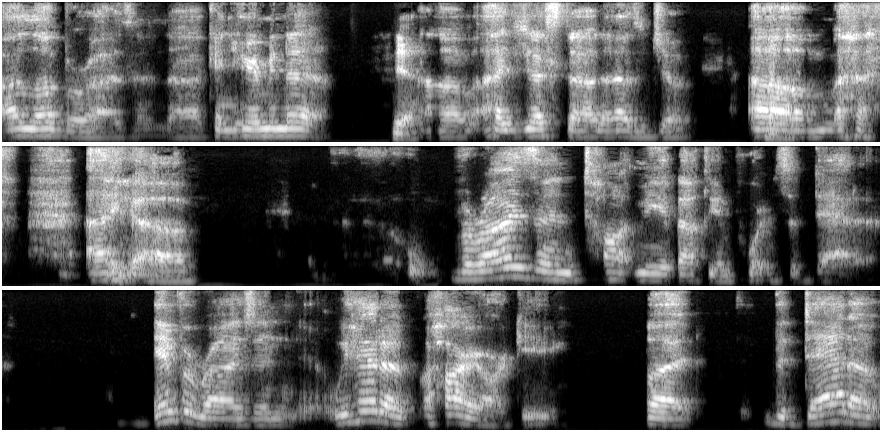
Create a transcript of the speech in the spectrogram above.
I love Verizon. Uh, can you hear me now? Yeah. Um, I just, uh, that was a joke. Um, I uh, Verizon taught me about the importance of data. In Verizon, we had a, a hierarchy, but the data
